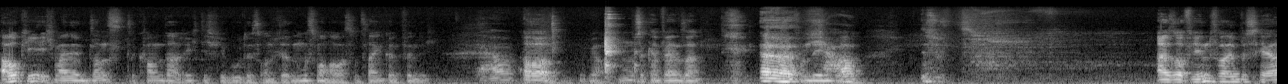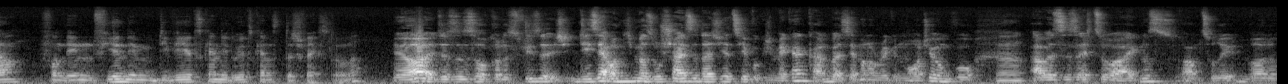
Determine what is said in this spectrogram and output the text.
Aber okay, ich meine, sonst kommt da richtig viel Gutes und dann muss man mal was so zeigen können, finde ich. Ja, Aber ja, man muss ja kein Fan sein. äh, Von denen ja. Also auf jeden Fall bisher von den vielen, die die wir jetzt kennen, die du jetzt kennst, das Schwächste, oder? Ja, das ist auch gerade das Fiese. Ich, die ist ja auch nicht mal so scheiße, dass ich jetzt hier wirklich meckern kann, weil es ja immer noch Rick and Morty irgendwo. Ja. Aber es ist echt so ereignisarm zu reden gerade.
